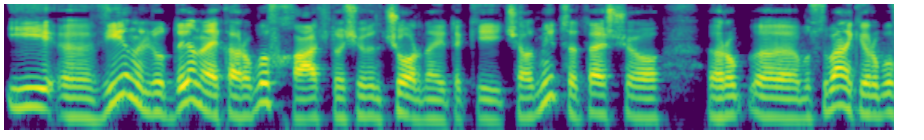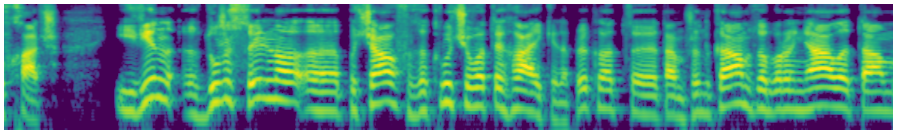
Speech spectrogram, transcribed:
І е, він людина, яка робив хач, що він чорний такий чалмі, це те, що е, мусульман, який робив хач. І він дуже сильно е, почав закручувати гайки. Наприклад, там жінкам забороняли там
